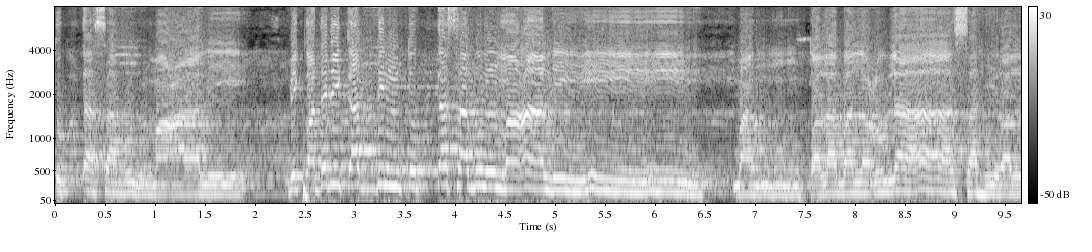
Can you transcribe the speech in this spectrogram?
তুক্তাসাবুল মালি বিকদের কাদ্দিন তুক্তাসাবুল মালি মান তলাবাল উলা সাহিরাল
